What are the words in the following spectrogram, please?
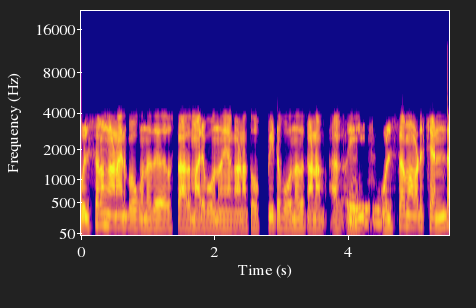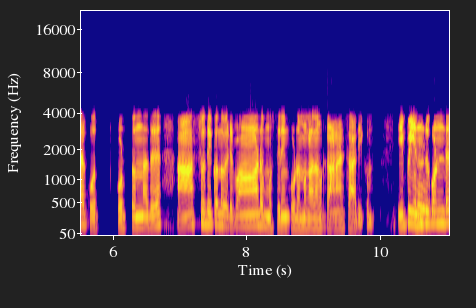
ഉത്സവം കാണാൻ പോകുന്നത് ഉസ്താദന്മാർ പോകുന്നത് ഞാൻ കാണാം തൊപ്പിയിട്ട് പോകുന്നത് കാണാം. ഈ. ഉത്സവം അവിടെ ചെണ്ട കൊ- കൊട്ടുന്നത് ആസ്വദിക്കുന്ന ഒരുപാട് മുസ്ലിം കുടുംബങ്ങൾ നമുക്ക് കാണാൻ സാധിക്കും. ഇപ്പൊ എന്തുകൊണ്ട്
